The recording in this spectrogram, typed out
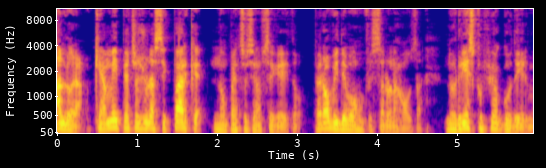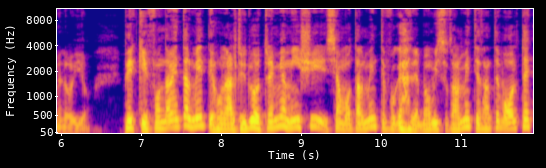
Allora, che a me piace Jurassic Park non penso sia un segreto, però vi devo confessare una cosa, non riesco più a godermelo io. Perché fondamentalmente con altri due o tre miei amici siamo talmente fogati, abbiamo visto talmente tante volte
